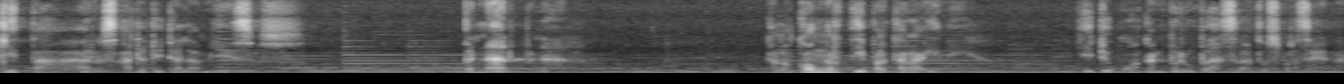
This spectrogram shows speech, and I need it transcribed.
kita harus ada di dalam Yesus. Benar-benar. Kalau kau ngerti perkara ini, hidupmu akan berubah 100%.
